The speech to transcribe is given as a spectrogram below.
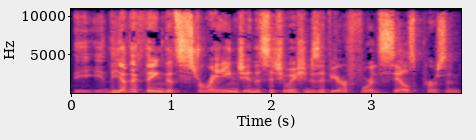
the other thing that's strange in the situation is if you're a Ford salesperson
